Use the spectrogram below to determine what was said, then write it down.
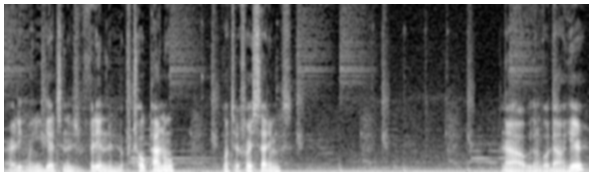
Alrighty, when you get to the video in the control panel, go into the first settings. Now we're gonna go down here.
